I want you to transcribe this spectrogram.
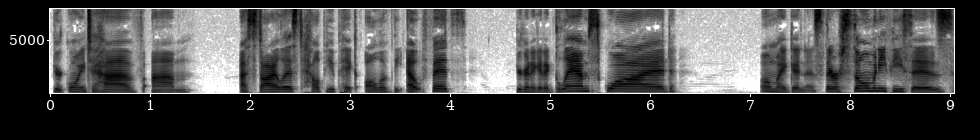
You're going to have um, a stylist help you pick all of the outfits. You're going to get a glam squad. Oh my goodness. There are so many pieces.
